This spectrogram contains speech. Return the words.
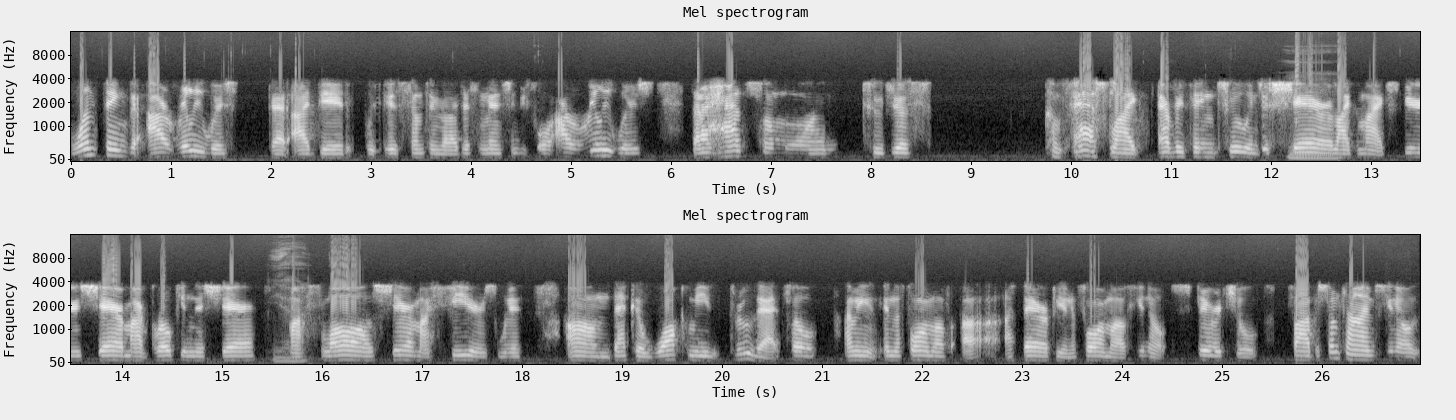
one thing that I really wish that I did is something that I just mentioned before. I really wish that I had someone to just confess like everything to and just share mm-hmm. like my experience, share my brokenness, share yeah. my flaws, share my fears with um that could walk me through that. So I mean in the form of uh, a therapy in the form of, you know, spiritual fathers. Sometimes, you know,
